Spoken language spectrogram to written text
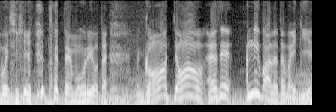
वो ये तैमूर ही होता है। गाँव, चौ, ऐसे अन्नी पा देता है बाइक की ये।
